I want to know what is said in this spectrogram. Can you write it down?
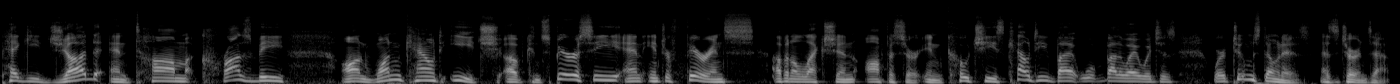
Peggy Judd and Tom Crosby on one count each of conspiracy and interference of an election officer in Cochise County, by, by the way, which is where Tombstone is, as it turns out.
